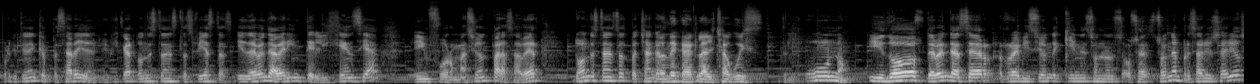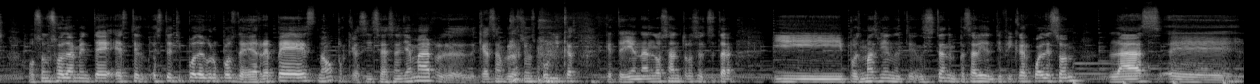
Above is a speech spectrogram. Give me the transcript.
porque tienen que empezar a identificar dónde están estas fiestas y deben de haber inteligencia e información para saber dónde están estas pachangas. ¿Dónde caerle al chagüis? Uno. Y dos, deben de hacer revisión de quiénes son los, o sea, ¿son empresarios serios o son solamente este, este tipo de grupos de RPs, ¿no? Porque así se hacen llamar, eh, que hacen relaciones públicas, que te llenan los antros, etcétera. Y pues más bien necesitan empezar a identificar cuáles son las eh,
